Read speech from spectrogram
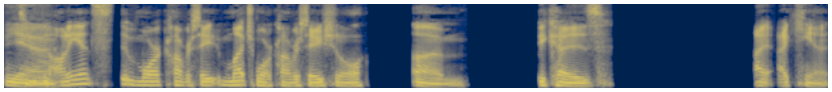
to the yeah, audience more conversation much more conversational um because i i can't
